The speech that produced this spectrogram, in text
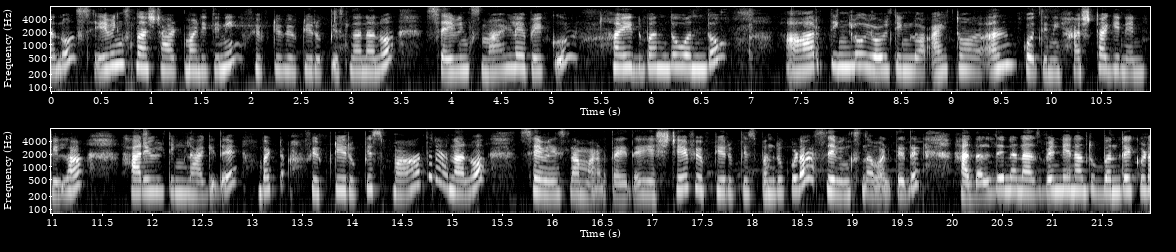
ನಾನು ಸೇವಿಂಗ್ಸ್ನ ಸ್ಟಾರ್ಟ್ ಮಾಡಿದ್ದೀನಿ. ಫಿಫ್ಟಿ ಫಿಫ್ಟಿ ರುಪೀಸ್ನ ನಾನು ಸೇವಿಂಗ್ಸ್ ಮಾಡಲೇಬೇಕು. ಇದು ಬಂದು ಒಂದು ಆರು ತಿಂಗಳು, ಏಳು ತಿಂಗಳು ಆಯಿತು ಅಂದ್ಕೋತೀನಿ ಅಷ್ಟಾಗಿ ನೆನಪಿಲ್ಲ. ಆರು ಏಳು ತಿಂಗಳಾಗಿದೆ. ಬಟ್ ಫಿಫ್ಟಿ ರುಪೀಸ್ ಮಾತ್ರ ನಾನು ಸೇವಿಂಗ್ಸ್ನ ಮಾಡ್ತಾಯಿದ್ದೆ ಎಷ್ಟೇ ಫಿಫ್ಟಿ ರುಪೀಸ್ ಬಂದರೂ ಕೂಡ ಸೇವಿಂಗ್ಸ್ನ ಮಾಡ್ತಾಯಿದ್ದೆ ಅದಲ್ಲದೆ ನನ್ನ ಹಸ್ಬೆಂಡ್ ಏನಾದರೂ ಬಂದರೆ ಕೂಡ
